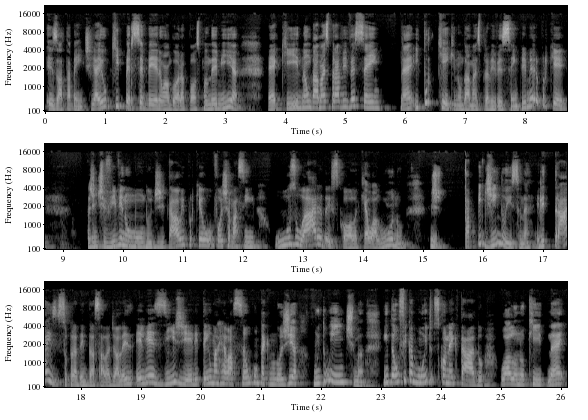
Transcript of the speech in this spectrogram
Exatamente. E aí o que perceberam agora após pandemia é que não dá mais para viver sem, né? E por que que não dá mais para viver sem? Primeiro porque a gente vive num mundo digital e porque eu vou chamar assim, o usuário da escola, que é o aluno, está pedindo isso, né? Ele traz isso para dentro da sala de aula, ele exige, ele tem uma relação com tecnologia muito íntima. Então fica muito desconectado o aluno que, né,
